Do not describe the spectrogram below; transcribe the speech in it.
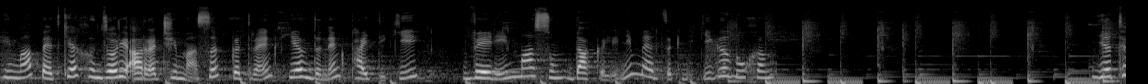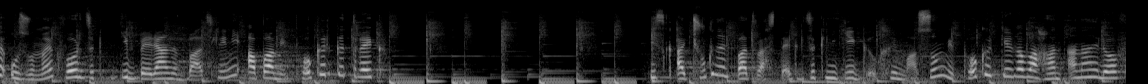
Հիմա պետք է խնձորի առաջի մասը կտրենք եւ դնենք փայտիկի վերին մասում, դա կլինի մեր ձկնիկի գլուխը։ Եթե ուզում եք, որ ձկնիկի բերանը բաց լինի, ապա մի փոքր կտրեք։ Իսկ աչուկն էլ պատրաստեք ձկնիկի գլխի մասում մի փոքր կեղավահան անանելով։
